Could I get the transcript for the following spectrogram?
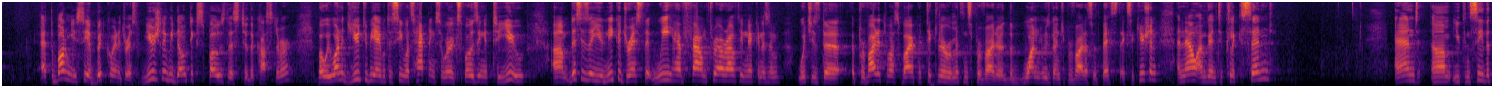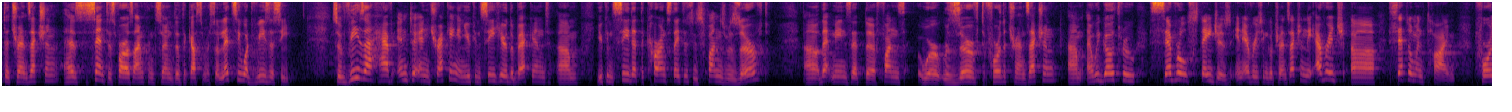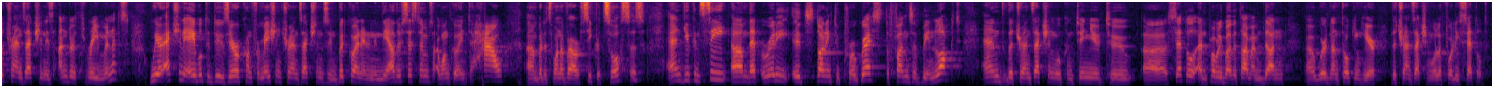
at the bottom you see a Bitcoin address. Usually we don't expose this to the customer, but we wanted you to be able to see what's happening, so we're exposing it to you. Um, this is a unique address that we have found through our routing mechanism, which is the, uh, provided to us by a particular remittance provider, the one who's going to provide us with best execution. And now I'm going to click send. And um, you can see that the transaction has sent, as far as I'm concerned, to the customer. So let's see what Visa see. So Visa have end-to-end -end tracking, and you can see here the backend. Um, you can see that the current status is funds reserved. Uh, that means that the funds were reserved for the transaction. Um, and we go through several stages in every single transaction. The average uh, settlement time for a transaction is under three minutes. We are actually able to do zero confirmation transactions in Bitcoin and in the other systems. I won't go into how, um, but it's one of our secret sources. And you can see um, that already it's starting to progress. The funds have been locked and the transaction will continue to uh, settle. And probably by the time I'm done, uh, we're done talking here, the transaction will have fully settled.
